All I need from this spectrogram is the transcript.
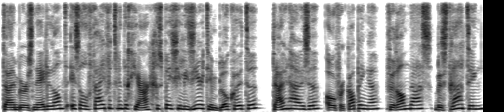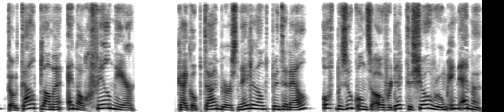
Tuinbeurs Nederland is al 25 jaar gespecialiseerd in blokhutten, tuinhuizen, overkappingen, veranda's, bestrating, totaalplannen en nog veel meer. Kijk op tuinbeursnederland.nl of bezoek onze overdekte showroom in Emmen.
